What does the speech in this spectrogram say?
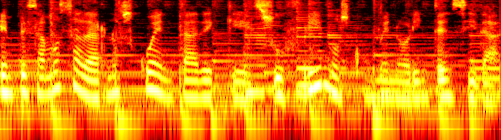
empezamos a darnos cuenta de que sufrimos con menor intensidad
